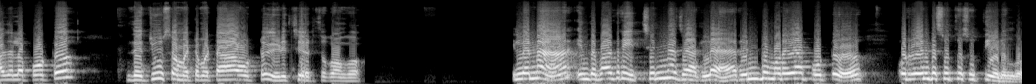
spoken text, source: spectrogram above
அதில் போட்டு இந்த ஜூஸை மட்டும் மட்டும் விட்டு இடிச்சு எடுத்துக்கோங்க. இல்லைன்னா இந்த மாதிரி சின்ன ஜார்ல ரெண்டு முறையா போட்டு ஒரு ரெண்டு சுத்து சுத்தி எடுங்க.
